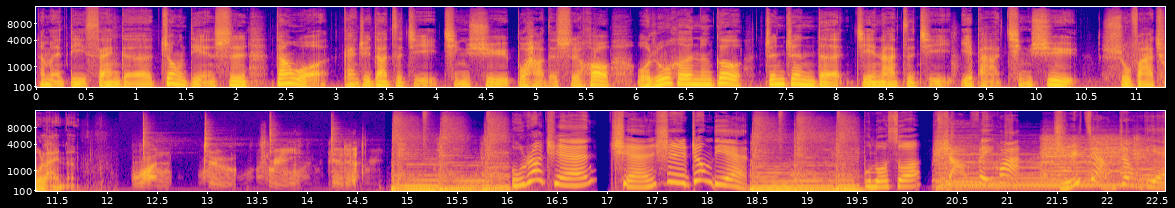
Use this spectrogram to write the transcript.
那么第三个重点是，当我感觉到自己情绪不好的时候，我如何能够真正的接纳自己，也把情绪抒发出来呢？One, two, three, 吴若权，权式重点。不啰嗦，少废话，只讲重点。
